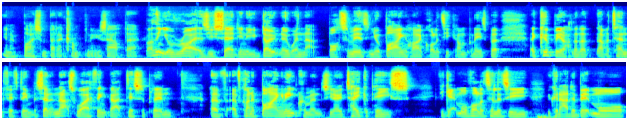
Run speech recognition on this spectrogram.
you know buy some better companies out there. I think you're right, as you said. You know, you don't know when that bottom is, and you're buying high quality companies, but there could be another, another 10, 15 percent, and that's why I think that discipline of of kind of buying in increments. You know, take a piece if you get more volatility, you can add a bit more,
